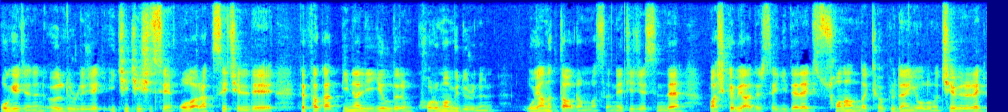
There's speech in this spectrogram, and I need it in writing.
o gecenin öldürülecek iki kişisi olarak seçildi. Ve fakat Binali Yıldırım koruma müdürünün uyanık davranması neticesinde başka bir adrese giderek son anda köprüden yolunu çevirerek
